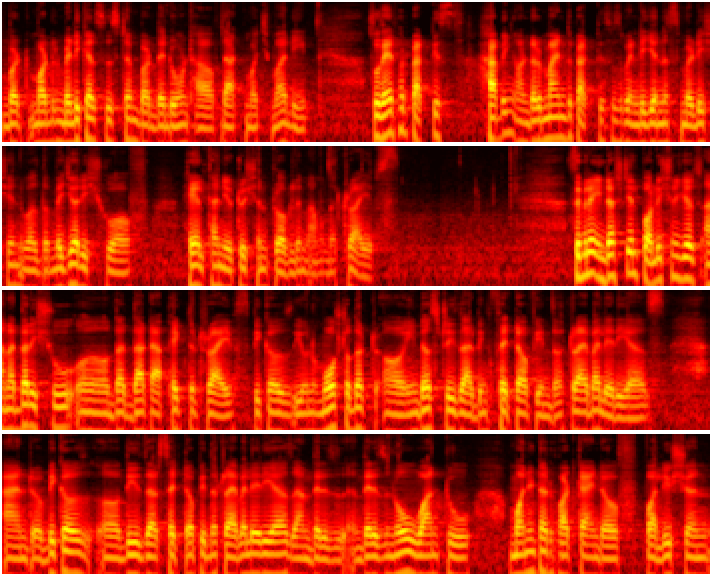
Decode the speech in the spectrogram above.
but modern medical system, but they do not have that much money. So, therefore, practice having undermined the practices of indigenous medicine was the major issue of health and nutrition problem among the tribes. Similarly, industrial pollution is another issue uh, that, that affect the tribes because you know most of the uh, industries are being set up in the tribal areas and uh, because uh, these are set up in the tribal areas and there is there is no one to monitor what kind of pollution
